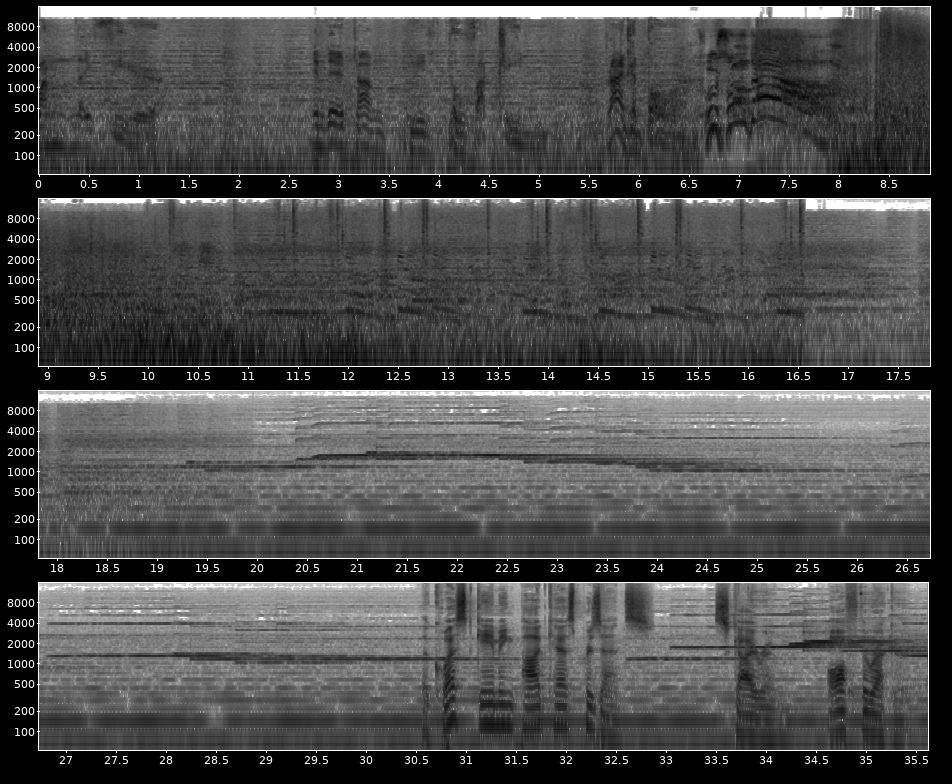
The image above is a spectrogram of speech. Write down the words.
one they fear. In their tongue, he's Dovahkiin, Dragonborn. Usolda! Quest Gaming Podcast presents Skyrim Off the Record.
